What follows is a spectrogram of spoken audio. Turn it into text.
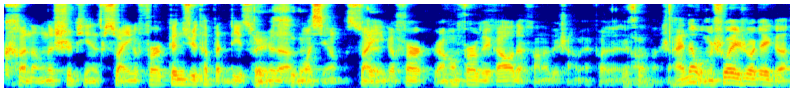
可能的视频算一个分儿，根据它本地存着的模型算一个分儿，然后嗯分儿最高的放在最上面，分儿最没错高的放上。哎，那我们说一说这个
